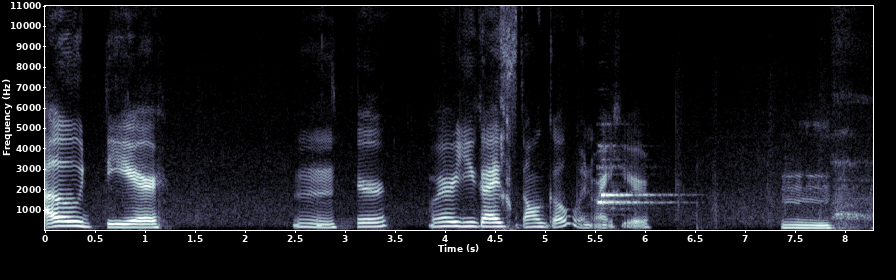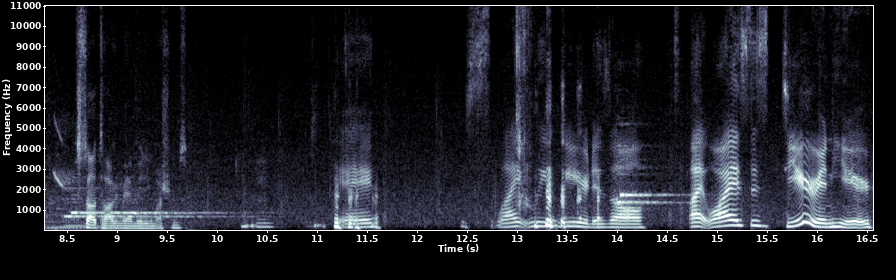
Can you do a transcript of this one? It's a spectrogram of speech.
Oh dear. Hmm. Dear. Where are you guys all going right here? Hmm. Stop talking to me. I'm eating mushrooms. Okay. Slightly weird is all. Like, why is this deer in here?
